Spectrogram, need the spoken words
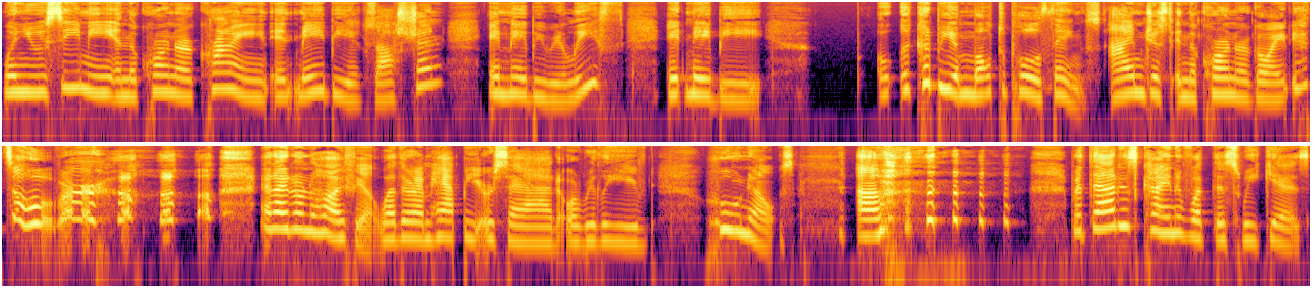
when you see me in the corner crying, it may be exhaustion, it may be relief, it may be it could be a multiple of things. I'm just in the corner going, it's over. and I don't know how I feel, whether I'm happy or sad or relieved. Who knows? Um, but that is kind of what this week is.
